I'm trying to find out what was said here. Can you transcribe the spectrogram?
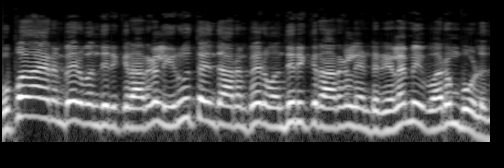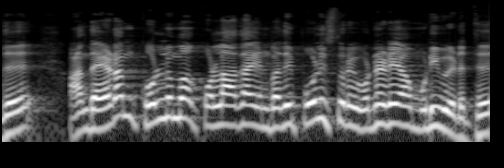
முப்பதாயிரம் பேர் வந்திருக்கிறார்கள் இருபத்தைந்தாயிரம் பேர் வந்திருக்கிறார்கள் என்ற நிலைமை வரும்பொழுது அந்த இடம் கொல்லுமா கொள்ளாதா என்பதை போலீஸ் துறை உடனடியாக முடிவு எடுத்து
